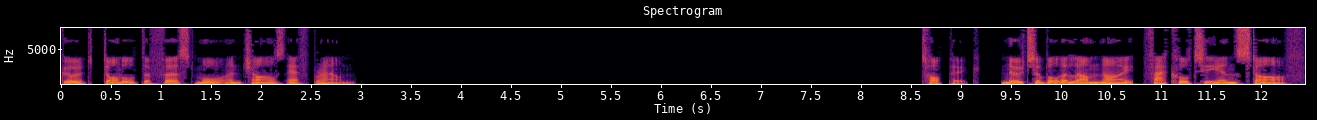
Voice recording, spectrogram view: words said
Good, Donald I Moore and Charles F. Brown. Notable alumni, faculty and staff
